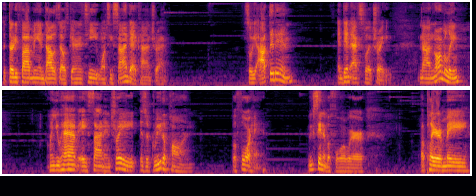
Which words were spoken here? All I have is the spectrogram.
the $35 million that was guaranteed once he signed that contract. So he opted in and then asked for a trade. Now, normally, when you have a sign and trade, is agreed upon beforehand. We've seen it before where a player may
